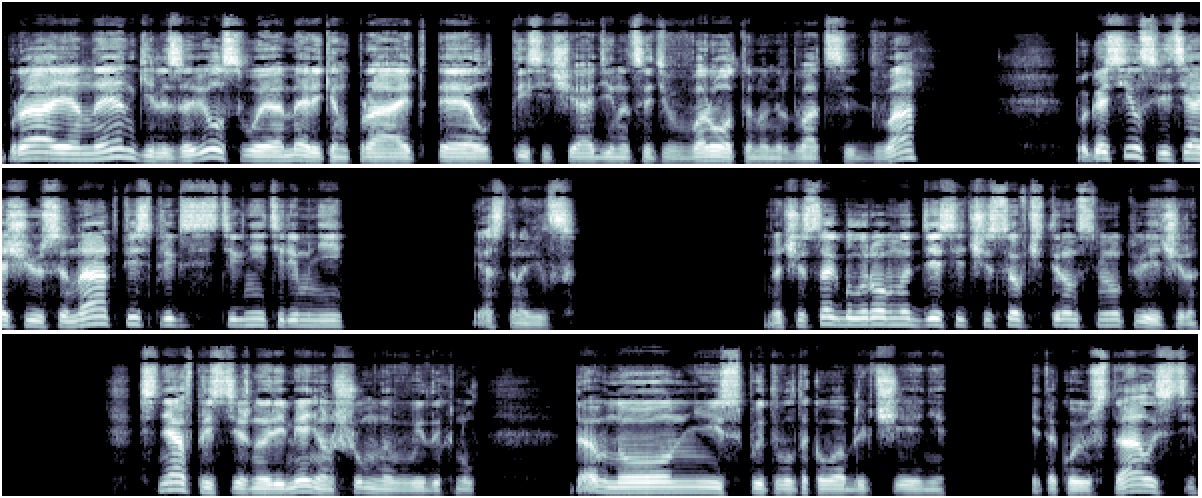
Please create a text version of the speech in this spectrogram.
Брайан Энгель завел свой American Pride L-1011 в ворота номер 22, погасил светящуюся надпись «Пристегните ремни» и остановился. На часах было ровно 10 часов 14 минут вечера. Сняв престижной ремень, он шумно выдохнул. Давно он не испытывал такого облегчения и такой усталости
